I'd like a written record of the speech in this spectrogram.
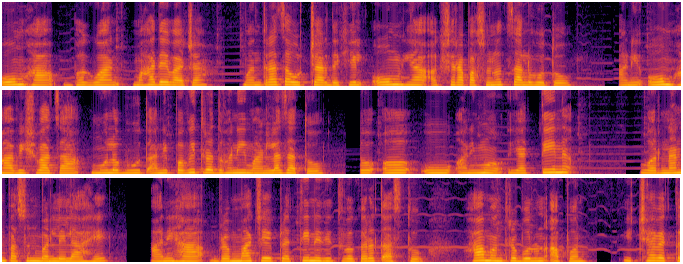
ओम हा भगवान महादेवाच्या मंत्राचा उच्चार देखील ओम ह्या अक्षरापासूनच चालू होतो. आणि ओम हा विश्वाचा मूलभूत आणि पवित्र ध्वनी मानला जातो. तो अ उ आणि म या तीन वर्णांपासून बनलेला आहे आणि हा ब्रह्माचे प्रतिनिधित्व करत असतो. हा मंत्र बोलून आपण इच्छा व्यक्त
